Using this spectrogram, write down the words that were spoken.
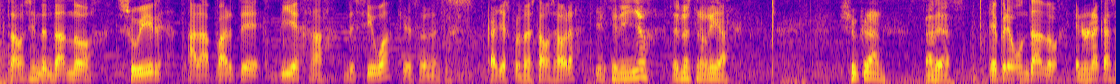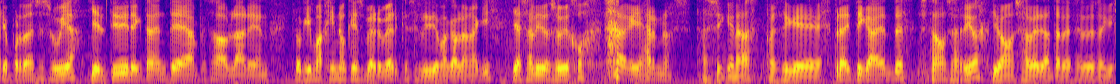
Estamos intentando subir a la parte vieja de Siwa, que son estas calles por donde estamos ahora. Y este niño es nuestro guía. Shukran. Gracias. He preguntado en una casa que por dónde se subía y el tío directamente ha empezado a hablar en lo que imagino que es berber, que es el idioma que hablan aquí, y ha salido su hijo a guiarnos. Así que nada, parece que prácticamente estamos arriba y vamos a ver el atardecer desde aquí.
